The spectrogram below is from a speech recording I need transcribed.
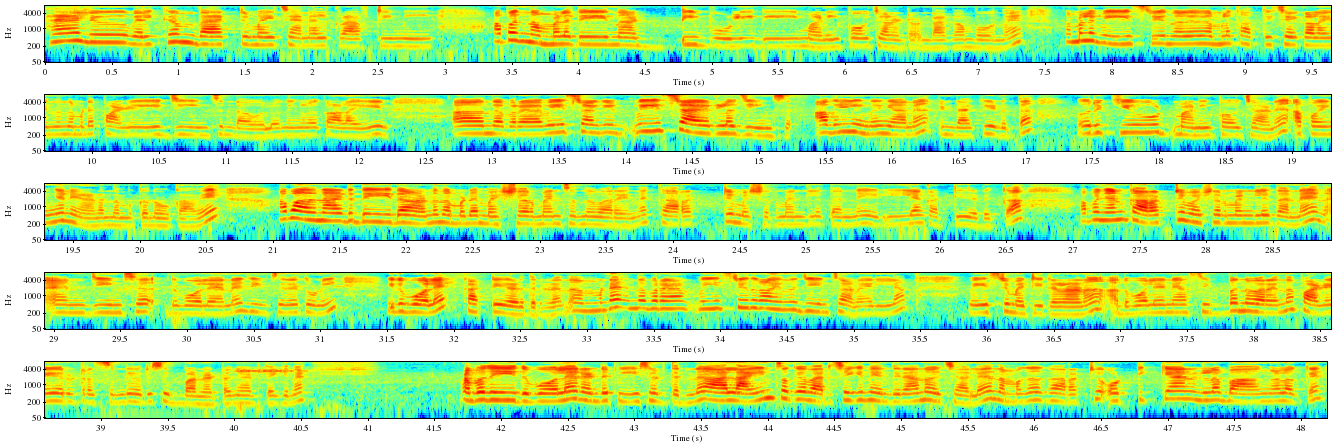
Hello, welcome back to my channel Crafty Me. അപ്പം നമ്മളിത് ഈ അടിപൊളി ഇത് ഈ മണി പൗച്ചാണ് കേട്ടോ ഉണ്ടാക്കാൻ പോകുന്നത് നമ്മൾ വേസ്റ്റ് ചെയ്യുന്നത് നമ്മൾ കത്തിച്ച് കളയുന്ന നമ്മുടെ പഴയ ജീൻസ് ഉണ്ടാവുമല്ലോ നിങ്ങൾ കളയും എന്താ പറയുക വേസ്റ്റ് ആക്കി വേസ്റ്റ് ആയിട്ടുള്ള ജീൻസ് അതിൽ നിന്ന് ഞാൻ ഉണ്ടാക്കിയെടുത്ത ഒരു ക്യൂട്ട് മണി പൗച്ചാണ് അപ്പോൾ എങ്ങനെയാണ് നമുക്ക് നോക്കാവേ അപ്പോൾ അതിനായിട്ട് ഇത് ഇതാണ് നമ്മുടെ മെഷർമെൻറ്റ്സ് എന്ന് പറയുന്നത് കറക്റ്റ് മെഷർമെൻറ്റിൽ തന്നെ എല്ലാം കട്ട് ചെയ്തെടുക്കുക അപ്പോൾ ഞാൻ കറക്റ്റ് മെഷർമെൻറ്റിൽ തന്നെ ജീൻസ് ഇതുപോലെ തന്നെ ജീൻസിൻ്റെ തുണി ഇതുപോലെ കട്ട് ചെയ്തെടുത്തിട്ടുണ്ട് നമ്മുടെ എന്താ പറയുക വേസ്റ്റ് ചെയ്ത് കളയുന്ന ജീൻസാണ് എല്ലാം വേസ്റ്റ് മെറ്റീരിയലാണ് അതുപോലെ തന്നെ ആ സിബ് എന്ന് പറയുന്ന പഴയ ഒരു ഡ്രസ്സിൻ്റെ ഒരു സിബാണ് കേട്ടോ ഞാൻ എടുത്തേക്കുന്നത് അപ്പോൾ ഈ ഇതുപോലെ രണ്ട് പീസ് എടുത്തിട്ടുണ്ട് ആ ലൈൻസ് ഒക്കെ വരച്ചേക്കുന്നത് എന്തിനാന്ന് വെച്ചാൽ നമുക്ക് കറക്റ്റ് ഒട്ടിക്കാനുള്ള ഭാഗങ്ങളൊക്കെ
